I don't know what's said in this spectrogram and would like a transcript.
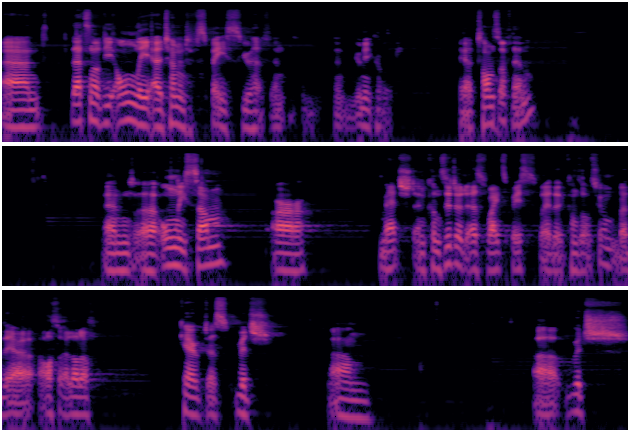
And that's not the only alternative space you have in, in Unicode. There are tons of them. And uh, only some are matched and considered as white space by the consortium, but there are also a lot of characters which um, uh, which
